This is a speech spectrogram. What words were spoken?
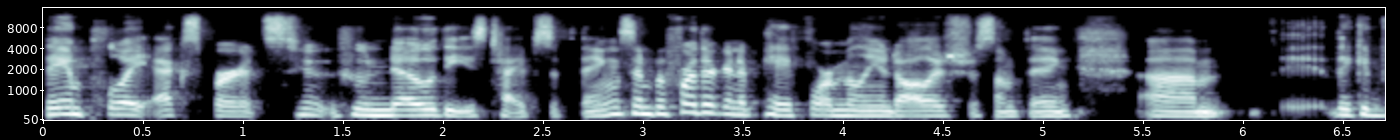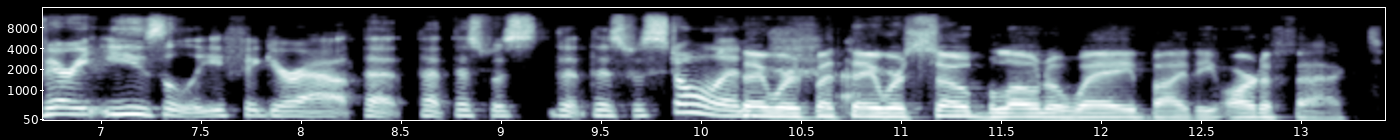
they employ experts who who know these types of things, and before they're going to pay four million dollars for something um, they could very easily figure out that that this was that this was stolen. They were, but they were so blown away by the artifact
